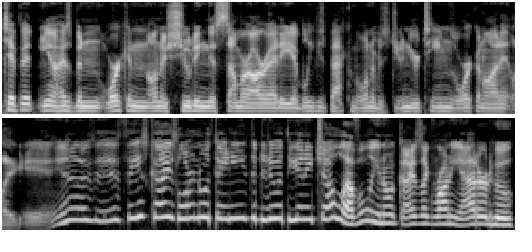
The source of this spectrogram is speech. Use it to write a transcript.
Tippett, you know, has been working on his shooting this summer already. I believe he's back in one of his junior teams working on it. Like, eh, you know, if, if these guys learn what they need to do at the NHL level, you know, guys like Ronnie Attard who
